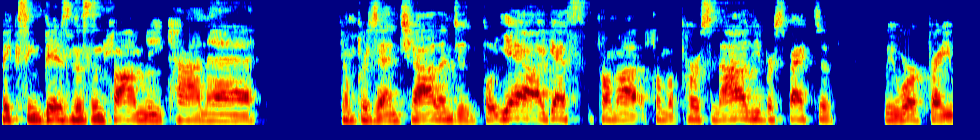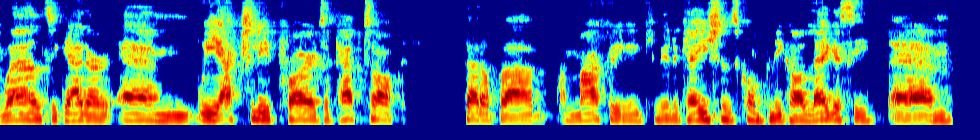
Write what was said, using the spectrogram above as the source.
mixing business and family can uh, can present challenges. But yeah, I guess from a from a personality perspective, we work very well together. Um, we actually prior to Pep Talk set up a, a, marketing and communications company called Legacy, um,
